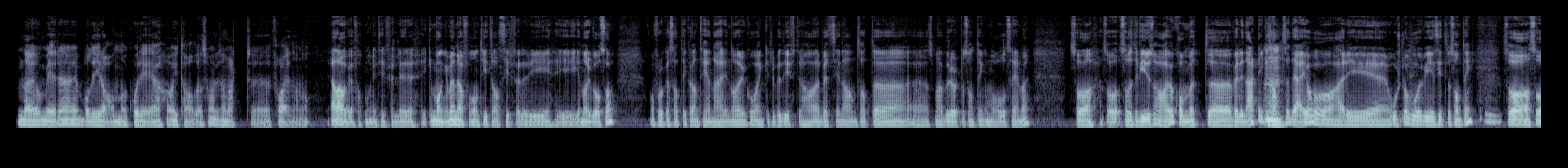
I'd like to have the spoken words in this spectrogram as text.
Men det er jo mer uh, både Iran og Korea og Italia som har liksom vært faren her nå. Ja, da, Vi har fått mange tilfeller, ikke mange, men iallfall noen titalls tilfeller i, i, i, Norge også. Og folk er satt i karantene her i Norge, og enkelte bedrifter har bedt sine ansatte som er berørt og sånne ting, om å holde seg hjemme. Så, så, så, dette viruset har jo kommet uh, veldig nært. ikke sant? Mm. Det er jo her i Oslo hvor vi sitter og sånne ting. Mm. Så, så,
